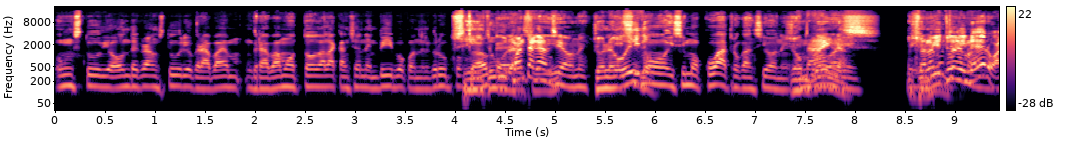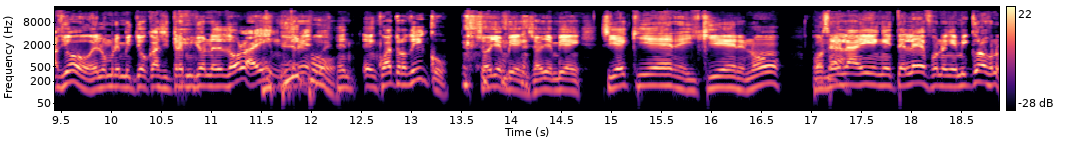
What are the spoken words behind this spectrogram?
un estudio, Underground Studio, grabamos, grabamos toda la canción en vivo con el grupo. Sí, Ok. dura, ¿Cuántas sí. canciones? Yo le he oído. Hicimos, hicimos cuatro canciones. Son buenas. Yo Se escuché, dinero, hermano. adiós. El hombre invirtió casi 3 millones de dólares ahí en, en- en cuatro discos. Se oyen bien, se oyen bien. Si él quiere y quiere, ¿no? Ponerla sea- ahí en el teléfono, en el micrófono,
